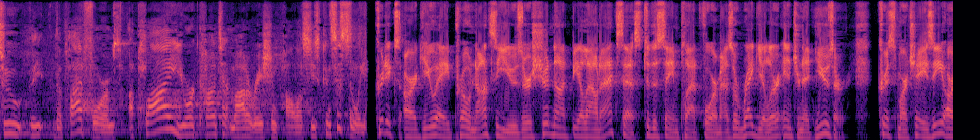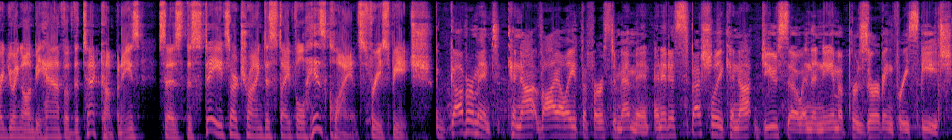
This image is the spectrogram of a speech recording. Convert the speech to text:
to the, the platforms, apply your content moderation policies consistently. Critics argue a pro Nazi user should not be allowed access to the same platform as a regular internet user. Chris Marchese, arguing on behalf of the tech companies, says the states are trying to stifle his clients' free speech. The Government cannot violate the First Amendment, and it especially cannot do so in the name of preserving free speech.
